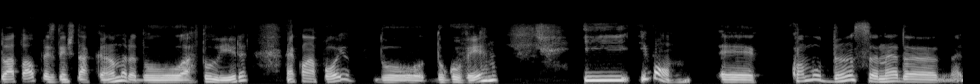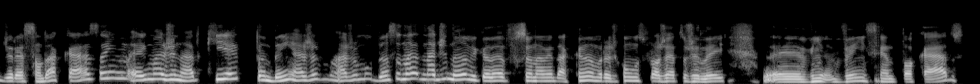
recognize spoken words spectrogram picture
do atual presidente da Câmara, do Arthur Lira, né, com apoio do, do governo. E, e bom, é, com a mudança né, da, na direção da casa, é imaginado que também haja, haja mudança na, na dinâmica né, do funcionamento da Câmara, de como os projetos de lei é, vêm sendo tocados.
